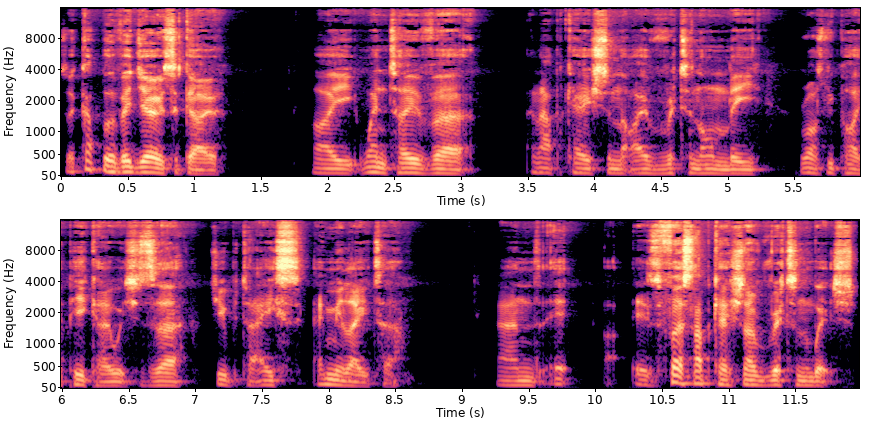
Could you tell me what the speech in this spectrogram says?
So a couple of videos ago, I went over an application that I've written on the Raspberry Pi Pico, which is a Jupiter Ace emulator. And it is the first application I've written which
